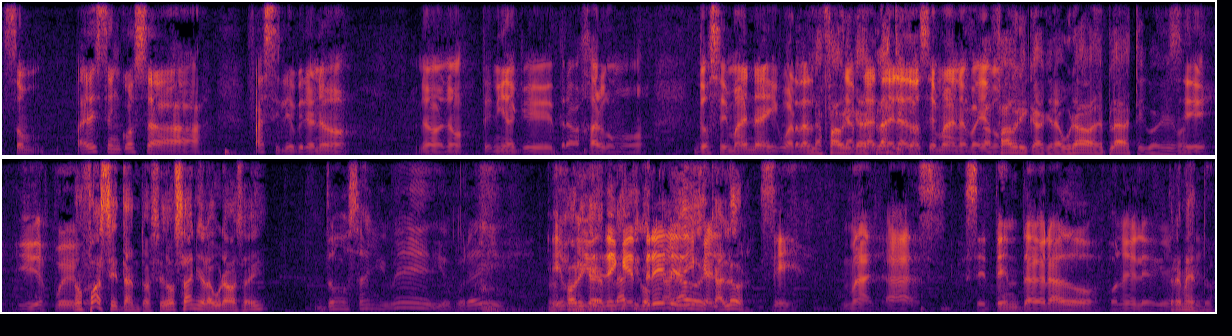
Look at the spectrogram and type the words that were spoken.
son parecen cosas fáciles, pero no, no, no. Tenía que trabajar como dos semanas y guardar La fábrica de plata de, plástico. las dos semanas para ir La fábrica que laburaba de plástico y demás. Sí, y después No fue hace tanto, hace dos años laburabas ahí. dos años y medio por ahí. Y- fábrica y de desde que entré le dije de al- calor. Sí, mal, a 70 grados, ponele Tremendo.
